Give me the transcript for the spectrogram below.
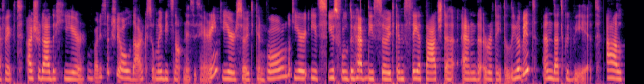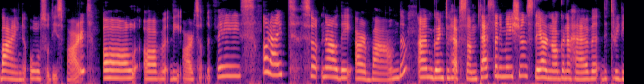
effect, I should add here, but it's actually all dark, so maybe it's not necessary. Here so it can fold. Here it's useful to have this so it can stay attached uh, and rotate a little bit. And that could be it. I'll bind also this part all of the parts of the face. Alright, so now they are bound. I'm going to have some test animations. They are not gonna have the 3D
